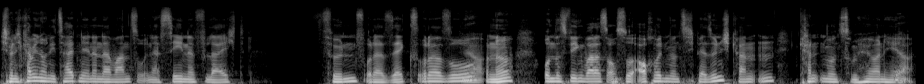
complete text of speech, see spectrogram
ich meine, ich kann mich noch an die Zeiten erinnern, da waren es so in der Szene vielleicht fünf oder sechs oder so. Ja. Ne? Und deswegen war das auch so, auch wenn wir uns nicht persönlich kannten, kannten wir uns zum Hören her. Ja.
